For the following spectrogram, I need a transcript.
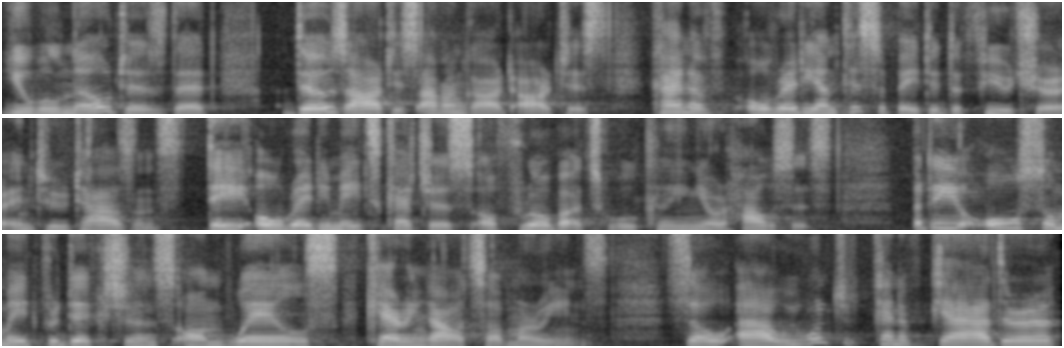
you will notice that those artists, avant-garde artists, kind of already anticipated the future in 2000s. They already made sketches of robots who will clean your houses but they also made predictions on whales carrying out submarines. So uh, we want to kind of gather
